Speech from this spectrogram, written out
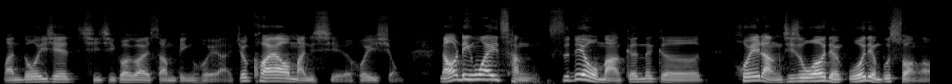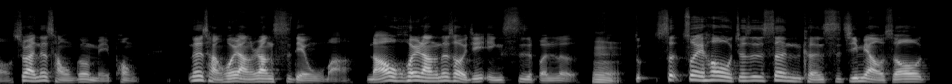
蛮多一些奇奇怪怪的伤兵回来，就快要满血了灰熊。然后另外一场是六马跟那个。灰狼其实我有点我有点不爽哦，虽然那场我根本没碰，那场灰狼让四点五嘛，然后灰狼那时候已经赢四分了，嗯，剩最后就是剩可能十几秒的时候，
